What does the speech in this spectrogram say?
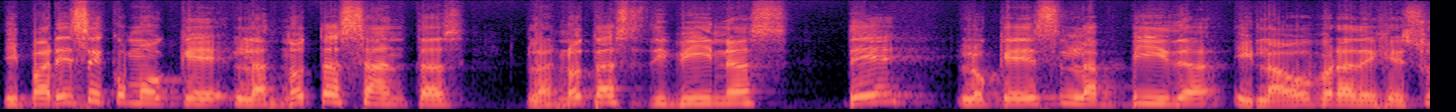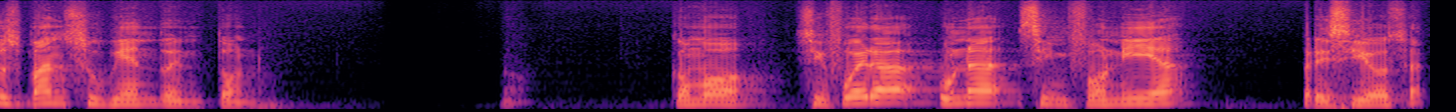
y parece como que las notas santas, las notas divinas de lo que es la vida y la obra de Jesús van subiendo en tono. Como si fuera una sinfonía preciosa,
